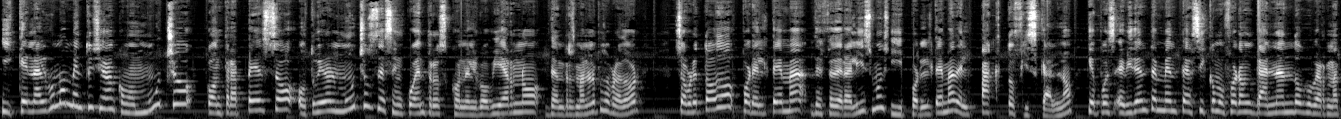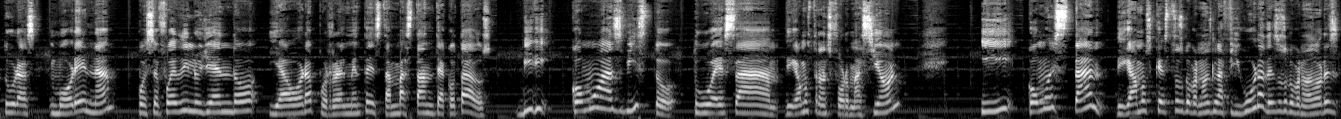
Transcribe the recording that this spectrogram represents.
y que en algún momento hicieron como mucho contrapeso o tuvieron muchos desencuentros con el gobierno de Andrés Manuel López Obrador, sobre todo por el tema de federalismo y por el tema del pacto fiscal, ¿no? Que pues evidentemente así como fueron ganando gubernaturas Morena, pues se fue diluyendo y ahora pues realmente están bastante acotados. Viri, ¿cómo has visto tú esa, digamos, transformación y cómo están, digamos que estos gobernadores, la figura de esos gobernadores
